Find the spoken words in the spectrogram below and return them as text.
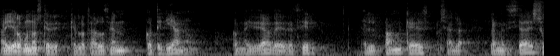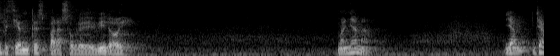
Hay algunos que, lo traducen cotidiano, con la idea de decir el pan que es, o sea, las necesidades suficientes para sobrevivir hoy. Mañana ya, ya.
